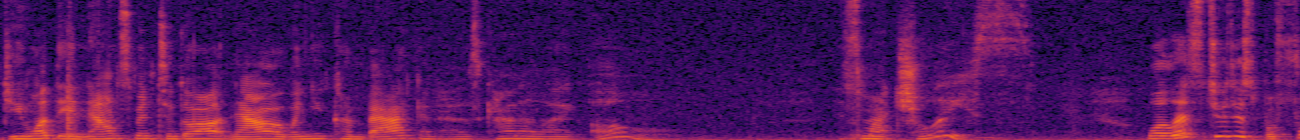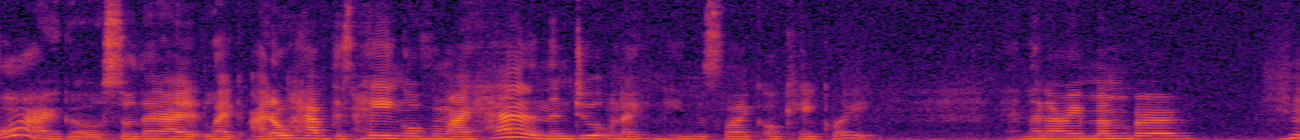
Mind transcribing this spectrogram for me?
"Do you want the announcement to go out now or when you come back?" And I was kind of like, "Oh, it's my choice." Well, let's do this before I go so that I like I don't have this hanging over my head and then do it when I. And he was like, "Okay, great." And then I remember.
